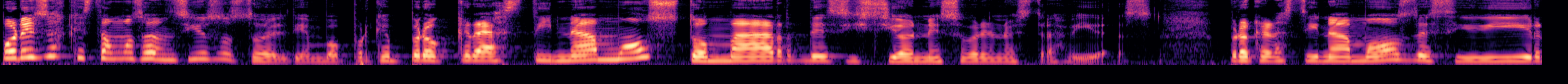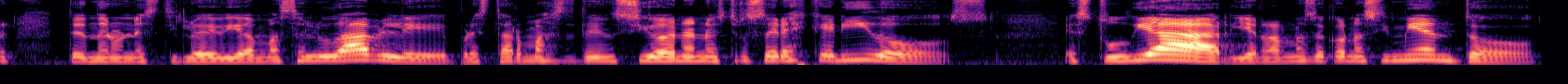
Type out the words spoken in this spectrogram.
Por eso es que estamos ansiosos todo el tiempo, porque procrastinamos tomar decisiones sobre nuestras vidas. Procrastinamos decidir tener un estilo de vida más saludable, prestar más atención a nuestros seres queridos, estudiar, llenarnos de conocimiento,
